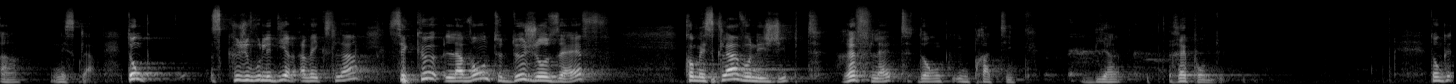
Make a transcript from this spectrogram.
un esclave. Donc, ce que je voulais dire avec cela, c'est que la vente de Joseph comme esclave en Égypte reflète donc une pratique bien répandue. Donc,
